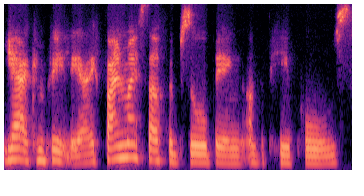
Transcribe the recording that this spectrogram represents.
Yeah, completely. I find myself absorbing other people's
